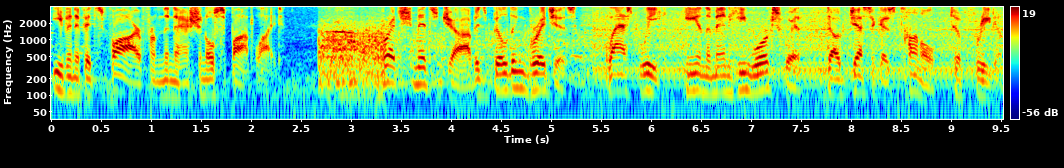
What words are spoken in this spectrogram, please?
even if it's far from the national spotlight. Brett Schmidt's job is building bridges. Last week, he and the men he works with dug Jessica's tunnel to freedom.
